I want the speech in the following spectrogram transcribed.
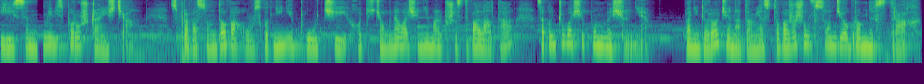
i jej syn mieli sporo szczęścia. Sprawa sądowa o uzgodnienie płci, choć ciągnęła się niemal przez dwa lata, zakończyła się pomyślnie. Pani Dorocie natomiast towarzyszył w sądzie ogromny strach,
